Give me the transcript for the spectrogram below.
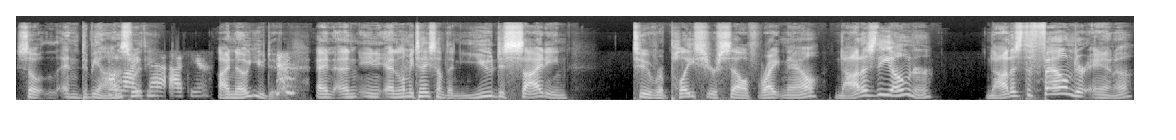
So, and to be honest like with you, idea. I know you do. and and and let me tell you something. You deciding to replace yourself right now, not as the owner, not as the founder, Anna,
